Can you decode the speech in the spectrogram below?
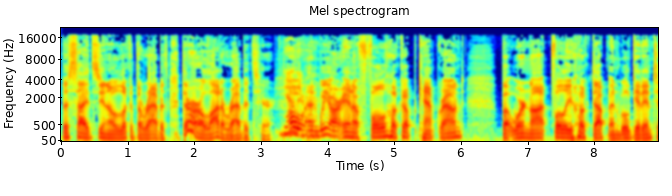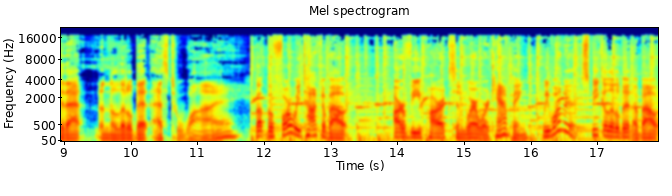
Besides, you know, look at the rabbits. There are a lot of rabbits here. Yeah, oh, and we are in a full hookup campground, but we're not fully hooked up, and we'll get into that in a little bit as to why. But before we talk about RV parks and where we're camping, we want to speak a little bit about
